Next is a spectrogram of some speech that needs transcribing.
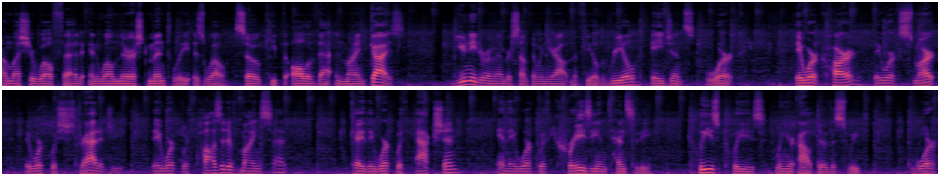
unless you're well fed and well nourished mentally as well. So, keep all of that in mind. Guys, you need to remember something when you're out in the field. Real agents work. They work hard, they work smart, they work with strategy. They work with positive mindset. Okay, they work with action and they work with crazy intensity. Please, please, when you're out there this week, work.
